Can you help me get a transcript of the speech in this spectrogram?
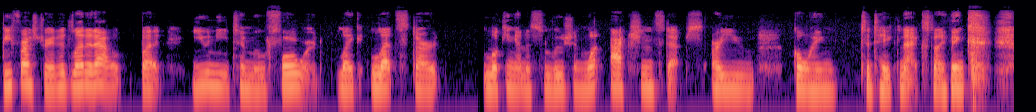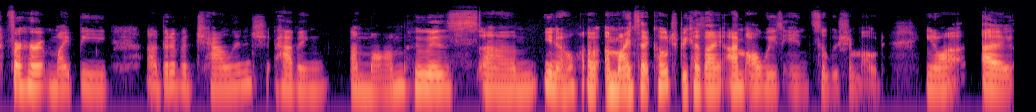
be frustrated let it out but you need to move forward. Like let's start looking at a solution. What action steps are you going to take next. I think for her, it might be a bit of a challenge having a mom who is, um, you know, a, a, mindset coach because I, I'm always in solution mode. You know, I, I,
